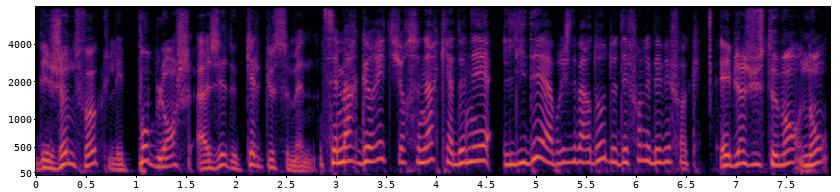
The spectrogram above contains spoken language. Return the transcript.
des jeunes phoques, les peaux blanches âgées de quelques semaines. C'est Marguerite Yourcenar qui a donné l'idée à Brigitte Bardot de défendre les bébés phoques. Eh bien justement, non.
